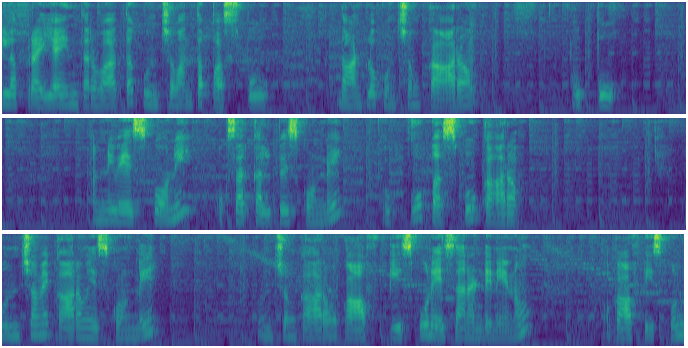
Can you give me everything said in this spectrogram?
ఇలా ఫ్రై అయిన తర్వాత కొంచెం అంత పసుపు దాంట్లో కొంచెం కారం ఉప్పు అన్నీ వేసుకొని ఒకసారి కలిపేసుకోండి. ఉప్పు పసుపు కారం కొంచెమే కారం వేసుకోండి. కొంచెం కారం ఒక హాఫ్ టీ స్పూన్ వేసానండి నేను. ఒక హాఫ్ టీ స్పూన్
